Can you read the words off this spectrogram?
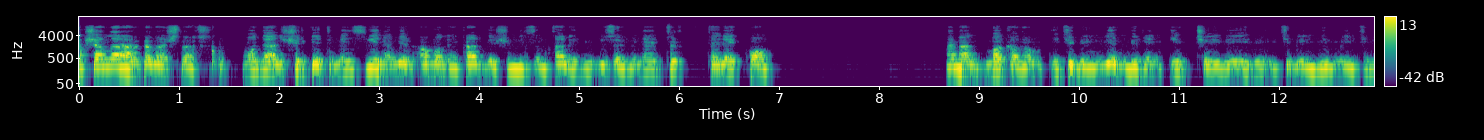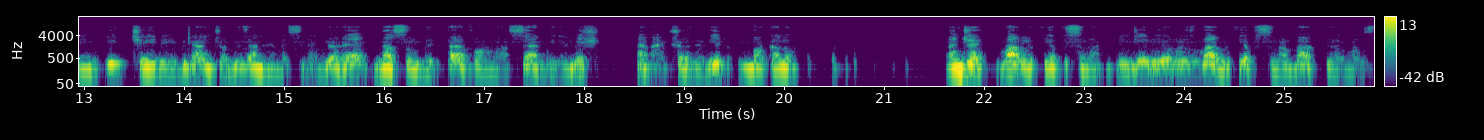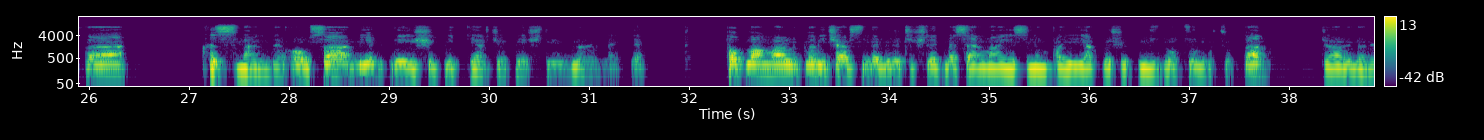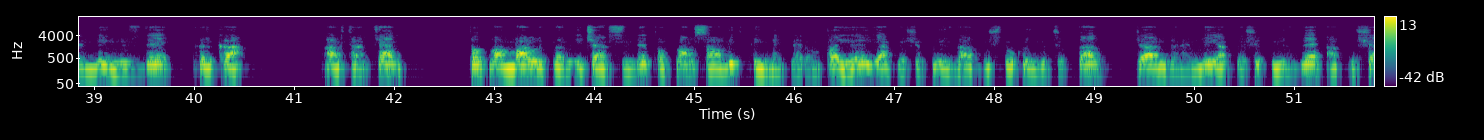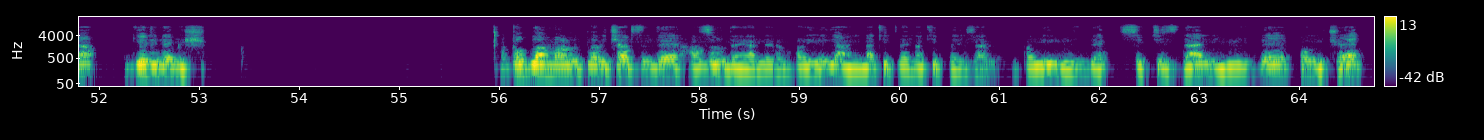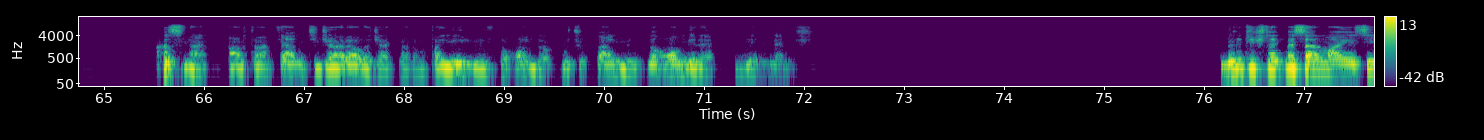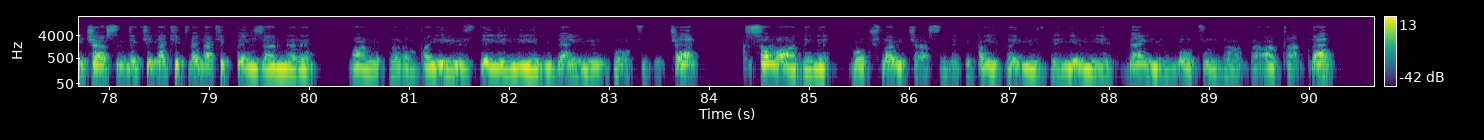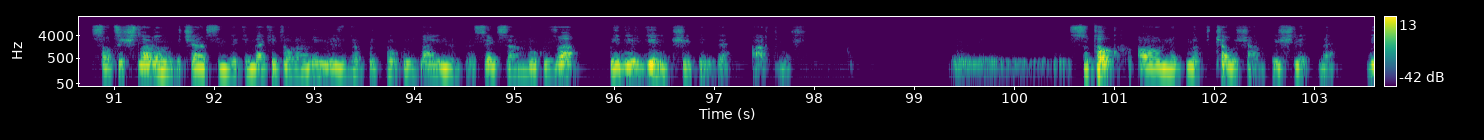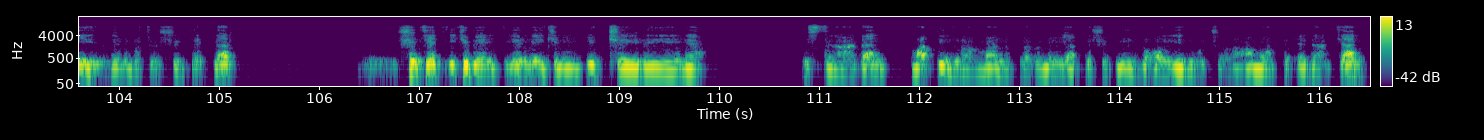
Akşamlar arkadaşlar. Model şirketimiz yine bir abone kardeşimizin talebi üzerine Türk Telekom. Hemen bakalım 2021'in ilk çeyreği ile 2022'nin ilk çeyreği bilanço düzenlemesine göre nasıl bir performans sergilemiş? Hemen şöyle bir bakalım. Önce varlık yapısını inceliyoruz. Varlık yapısına baktığımızda kısmen de olsa bir değişiklik gerçekleştiği görülmekte. Toplam varlıklar içerisinde brüt işletme sermayesinin payı yaklaşık %30,5'tan cari dönemde %40'a artarken toplam varlıklar içerisinde toplam sabit kıymetlerin payı yaklaşık %69,5'tan cari dönemde yaklaşık %60'a gerilemiş. Toplam varlıklar içerisinde hazır değerlerin payı yani nakit ve nakit benzerlerinin payı yüzde sekizden yüzde on üçe kısmen artarken ticari alacakların payı yüzde on dört buçuktan yüzde on bire gerilemiş. Brüt işletme sermayesi içerisindeki nakit ve nakit benzerleri varlıkların payı yüzde yirmi yediden yüzde otuz üçe, kısa vadeli borçlar içerisindeki payı da %27'den %34'e artarken satışların içerisindeki nakit oranı %49'dan %89'a belirgin şekilde artmış. Ee, stok ağırlıklı çalışan işletme değildir bu tür şirketler. Ee, şirket 2022'nin ilk çeyreğine istinaden maddi duran varlıklarının yaklaşık %17,5'unu amorti ederken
